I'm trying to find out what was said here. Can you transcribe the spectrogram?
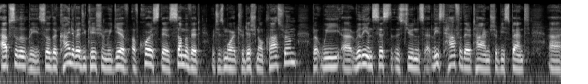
Absolutely. So the kind of education we give, of course, there's some of it which is more traditional classroom, but we uh, really insist that the students, at least half of their time should be spent uh,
